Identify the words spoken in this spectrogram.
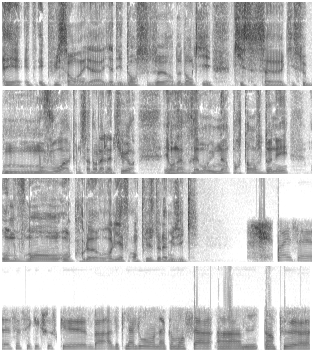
est, est, est puissant. hein. Il, y a, il y a des danseurs dedans qui, qui, se, qui se mouvoient comme ça dans la nature. Et on a vraiment une importance donnée au mouvement, aux couleurs, au relief, en plus de la musique. Ça c'est quelque chose que, bah, avec Nalo, on a commencé à, un peu euh,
